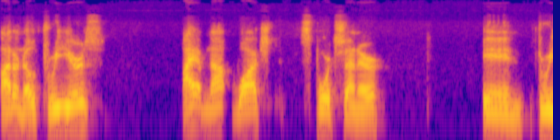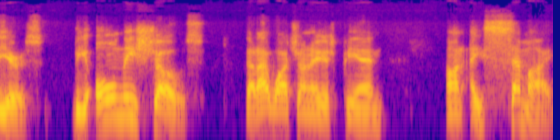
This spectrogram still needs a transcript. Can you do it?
I don't know, 3 years. I have not watched Sports Center in three years. The only shows that I watch on ESPN on a semi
